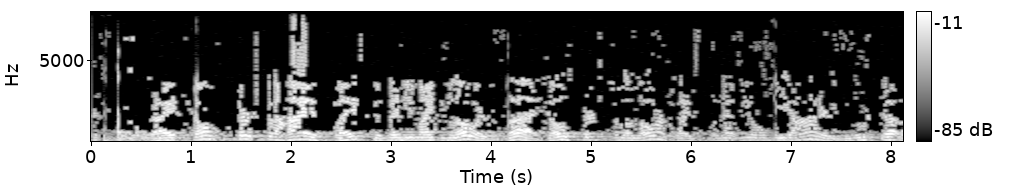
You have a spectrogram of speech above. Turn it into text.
right? Don't search for the highest place because then you might be lowered. But go search for the lower place so that you'll be honored and moved up.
